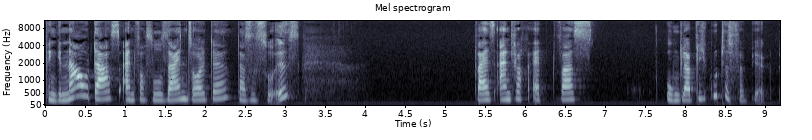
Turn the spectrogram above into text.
wenn genau das einfach so sein sollte, dass es so ist, weil es einfach etwas unglaublich Gutes verbirgt.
